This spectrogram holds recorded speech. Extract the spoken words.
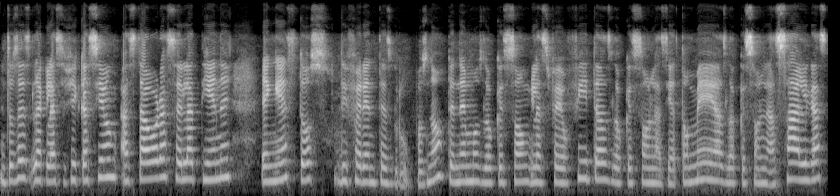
Entonces la clasificación hasta ahora se la tiene en estos diferentes grupos, ¿no? Tenemos lo que son las feofitas, lo que son las diatomeas, lo que son las algas,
